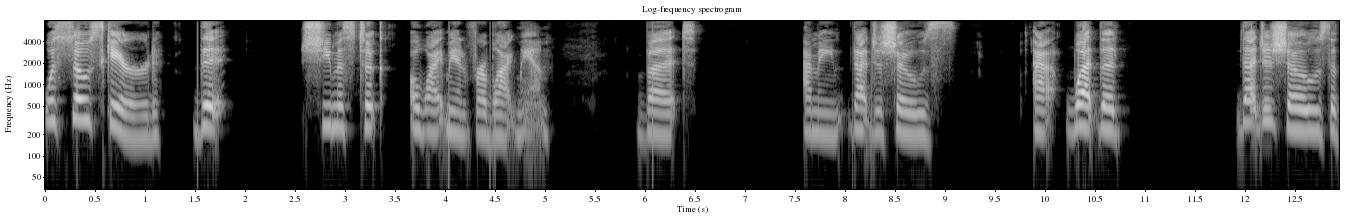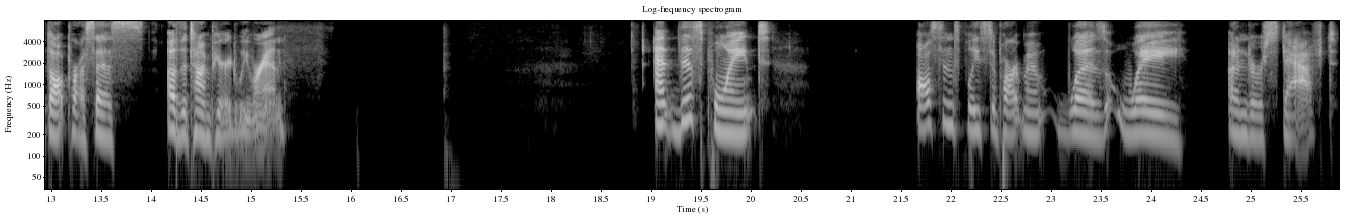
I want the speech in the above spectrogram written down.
was so scared that she mistook a white man for a black man. But I mean, that just shows at what the that just shows the thought process of the time period we were in. At this point, Austin's police department was way understaffed.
